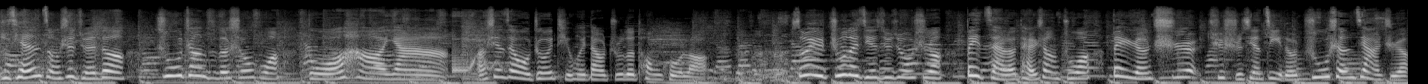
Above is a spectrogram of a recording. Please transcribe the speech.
以前总是觉得猪这样子的生活多好呀，而现在我终于体会到猪的痛苦了。所以猪的结局就是被宰了抬上桌，被人吃，去实现自己的猪生价值。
